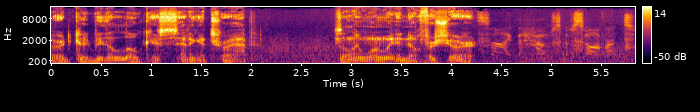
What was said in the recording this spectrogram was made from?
or it could be the Locust setting a trap. There's only one way to know for sure. Inside the House of Sovereigns.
